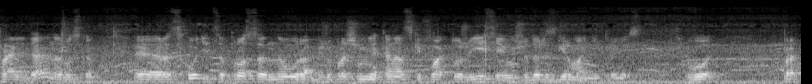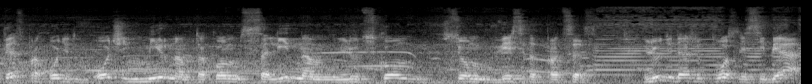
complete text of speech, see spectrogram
правильно, да, на русском, э, расходится просто на ура. Между прочим, у меня канадский флаг тоже есть, я его еще даже с Германии привез. Вот. Протест проходит в очень мирном, таком солидном, людском всем весь этот процесс. Люди даже после себя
